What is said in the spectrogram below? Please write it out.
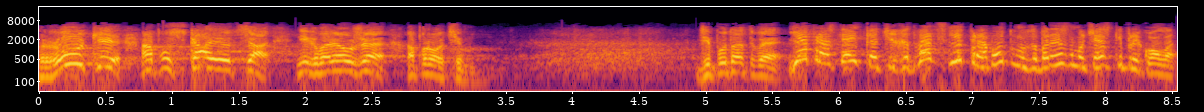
руки опускаются, не говоря уже о прочем. Депутат В. Я простая ткачиха, 20 лет проработал на заболезном участке прикола.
